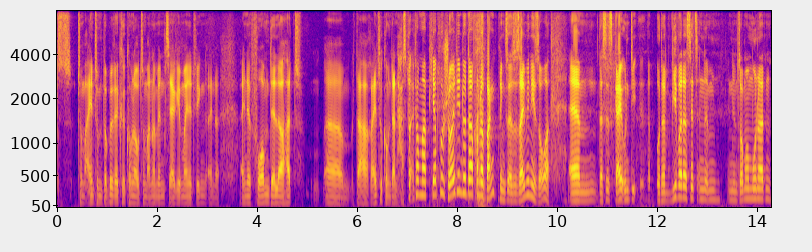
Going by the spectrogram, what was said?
es zum einen zum Doppelwechsel kommt, aber zum anderen, wenn Sergei meinetwegen eine, eine Formdelle hat, ähm, da reinzukommen, dann hast du einfach mal Pierre Pujol, den du da von der Bank bringst. Also sei mir nicht sauer. Ähm, das ist geil. Und die, oder wie war das jetzt in, in den Sommermonaten?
